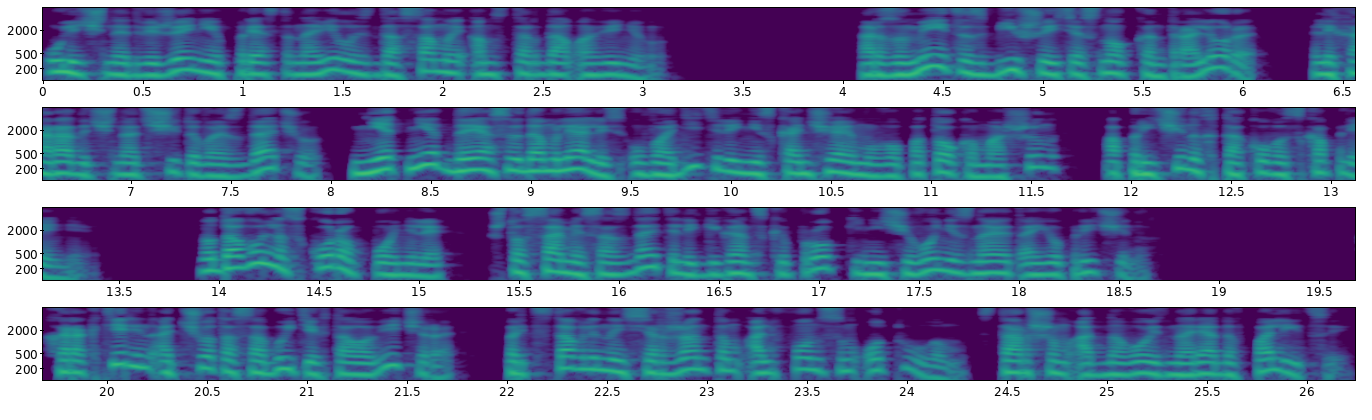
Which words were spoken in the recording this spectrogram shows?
уличное движение приостановилось до самой Амстердам-авеню. Разумеется, сбившиеся с ног контролеры, лихорадочно отсчитывая сдачу, нет-нет, да и осведомлялись у водителей нескончаемого потока машин о причинах такого скопления. Но довольно скоро поняли, что сами создатели гигантской пробки ничего не знают о ее причинах. Характерен отчет о событиях того вечера, представленный сержантом Альфонсом Отулом, старшим одного из нарядов полиции,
